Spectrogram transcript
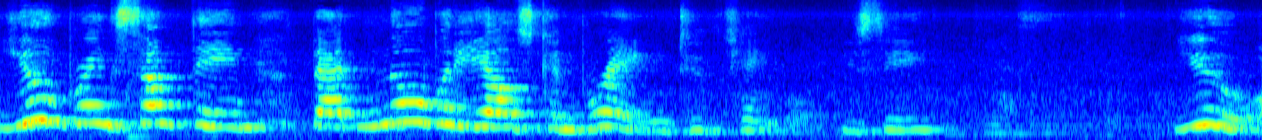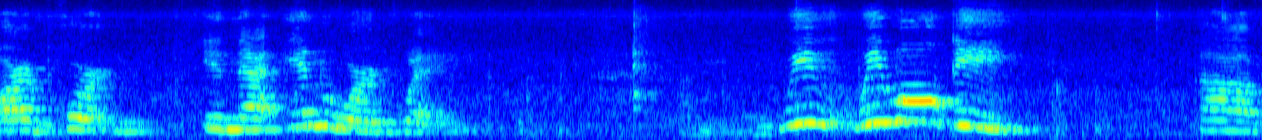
You bring something that nobody else can bring to the table, you see? Yes. You are important in that inward way. We, we won't be cra-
